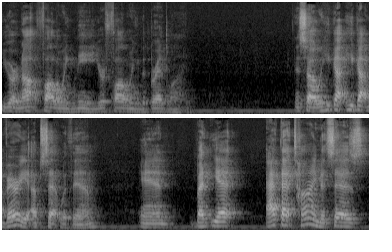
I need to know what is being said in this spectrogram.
You are not following me, you're following the bread line. And so he got he got very upset with them and but yet at that time it says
